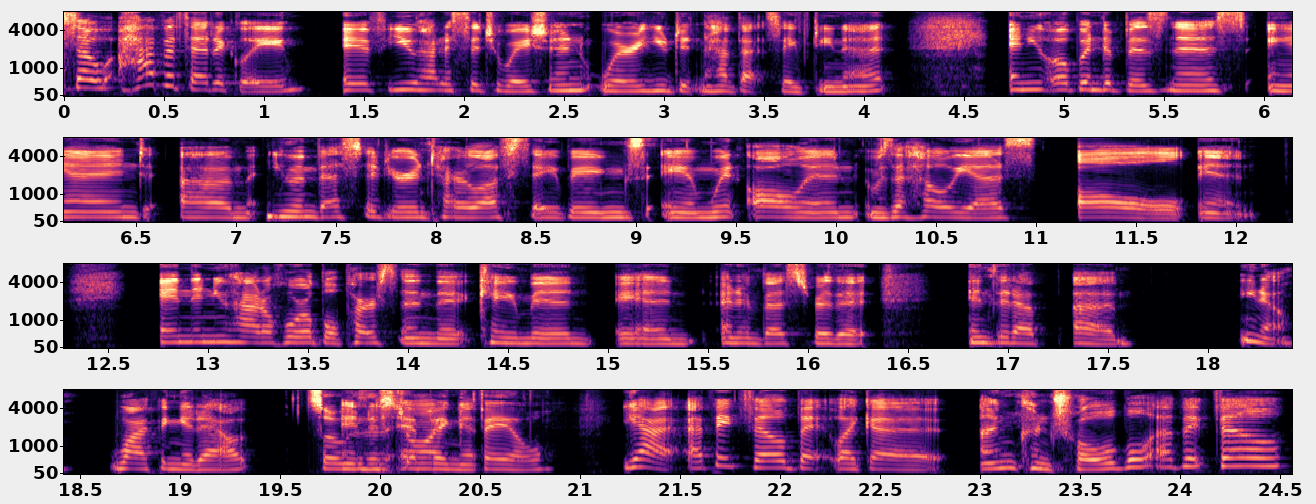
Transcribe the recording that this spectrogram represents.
So, hypothetically, if you had a situation where you didn't have that safety net and you opened a business and um, you invested your entire life savings and went all in, it was a hell yes, all in. And then you had a horrible person that came in and an investor that ended up, um, you know, wiping it out. So it was an epic it. fail. Yeah, epic fail, but like a uncontrollable epic fail.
